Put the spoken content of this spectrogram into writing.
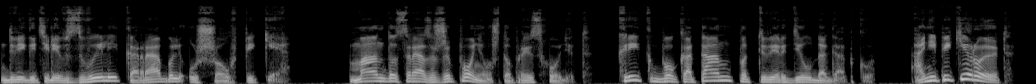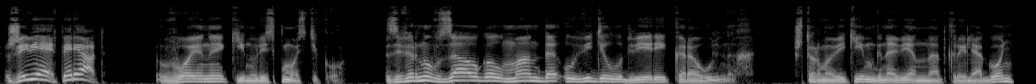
Двигатели взвыли, корабль ушел в пике. Мандо сразу же понял, что происходит. Крик Бокатан подтвердил догадку. Они пикируют! Живее, вперед!» Воины кинулись к мостику. Завернув за угол, Манда увидел у дверей караульных. Штурмовики мгновенно открыли огонь,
